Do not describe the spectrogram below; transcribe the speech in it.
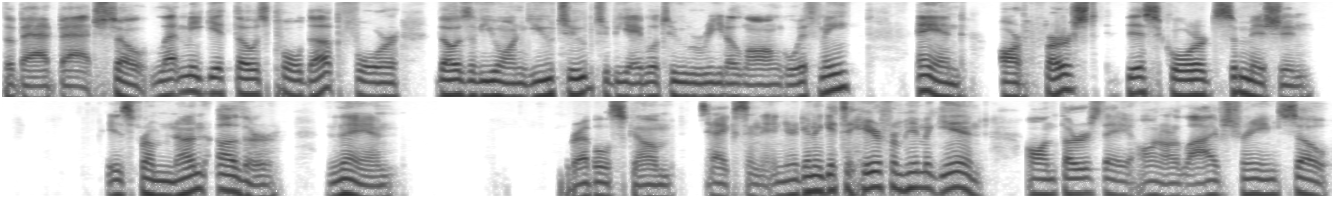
the Bad Batch. So let me get those pulled up for those of you on YouTube to be able to read along with me. And our first Discord submission is from none other than Rebel Scum Texan. And you're going to get to hear from him again on Thursday on our live stream. So,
